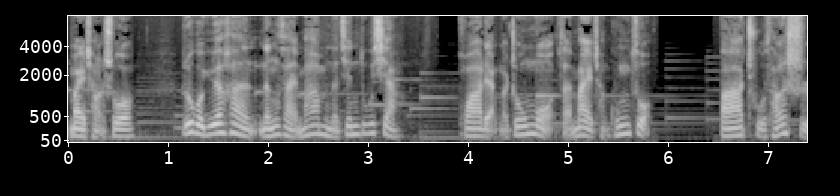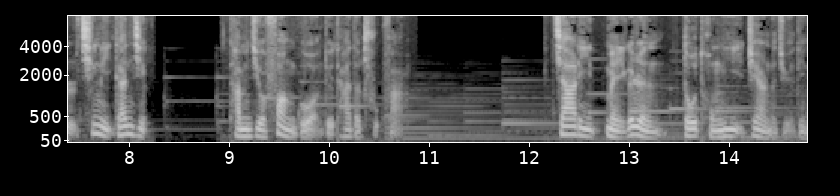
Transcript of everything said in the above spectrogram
卖场说：“如果约翰能在妈妈的监督下，花两个周末在卖场工作，把储藏室清理干净，他们就放过对他的处罚。”家里每个人都同意这样的决定。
